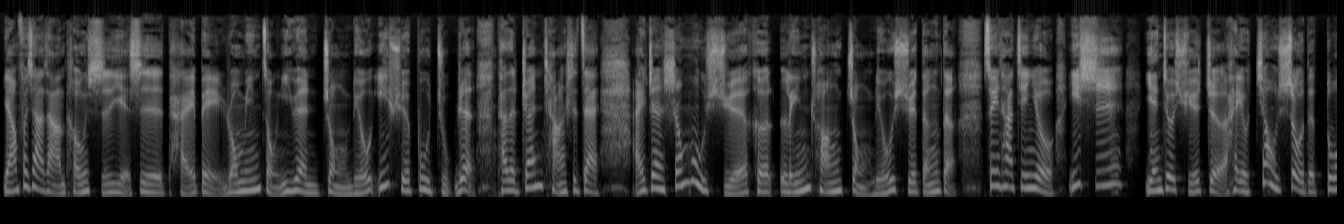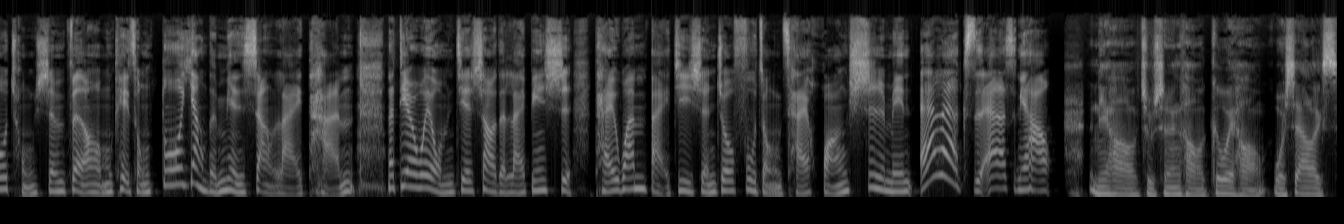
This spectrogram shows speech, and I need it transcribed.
杨副校长，同时也是台北荣民总医院肿瘤医学部主任，他的专长是在癌症生物学和临床肿瘤学等等，所以他兼有医师、研究学者还有教授的多重身份啊。我们可以从多样的面向来谈。那第二位我们介绍的来宾是台湾百济神州副总裁黄世民 Alex，Alex Alex, 你好，你好，主持人好。各位好，我是 Alex，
